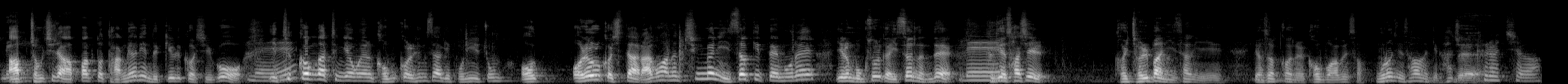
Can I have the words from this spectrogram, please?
네. 압, 정치적 압박도 당연히 느낄 것이고 네. 이 특검 같은 경우에는 거부권을 행사하기 본인이 좀 어, 어려울 것이다라고 하는 측면이 있었기 때문에 이런 목소리가 있었는데 네. 그게 사실 거의 절반 이상이 여섯 건을 거부하면서 무너진 상황이긴 하죠. 네. 그렇죠.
